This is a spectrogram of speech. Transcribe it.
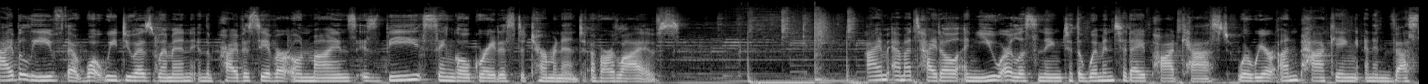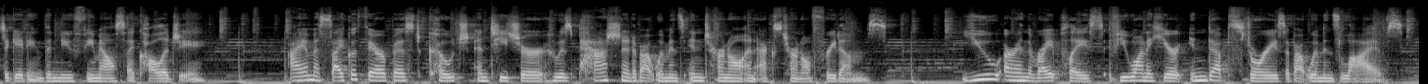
I believe that what we do as women in the privacy of our own minds is the single greatest determinant of our lives. I'm Emma Title, and you are listening to the Women Today podcast, where we are unpacking and investigating the new female psychology. I am a psychotherapist, coach, and teacher who is passionate about women's internal and external freedoms. You are in the right place if you want to hear in depth stories about women's lives.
